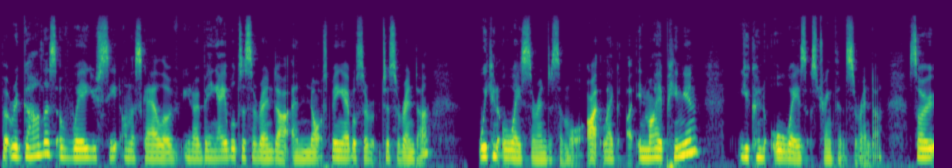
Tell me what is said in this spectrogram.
But regardless of where you sit on the scale of, you know, being able to surrender and not being able to surrender, we can always surrender some more. I, like, in my opinion, you can always strengthen surrender. So,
